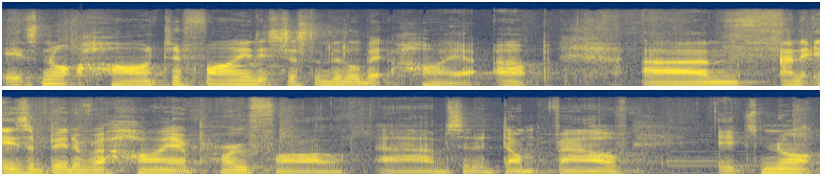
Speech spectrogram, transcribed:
It's not hard to find, it's just a little bit higher up. Um, and it is a bit of a higher profile um, sort of dump valve. It's not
